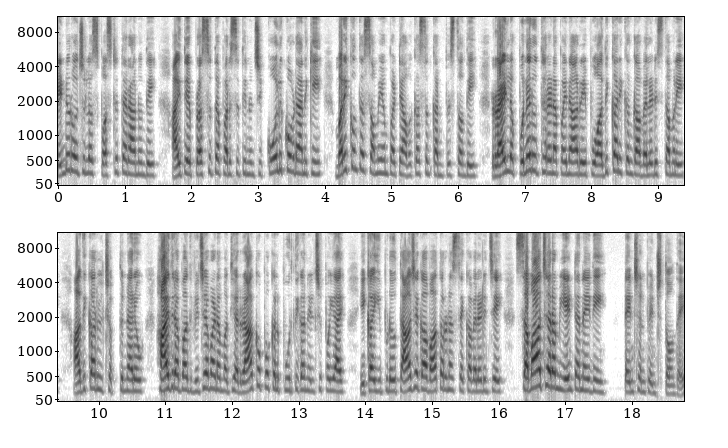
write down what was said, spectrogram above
రెండు రోజుల్లో స్పష్టత రానుంది. అయితే ప్రస్తుత పరిస్థితి నుంచి కోలుకోవడానికి మరికొంత సమయం పట్టే అవకాశం కనిపిస్తోంది. రైళ్ళ పునరుద్ధరణపైన రేపు అధికారికంగా వెల్లడిస్తామని అధికారులు చెప్తున్నారు. హైదరాబాద్ విజయవాడ మధ్య రాకపోకలు పూర్తిగా నిలిచిపోయాయి. ఇక ఇప్పుడు తాజాగా వాతావరణ శాఖ వెల్లడించే సమాచారం ఏంటనేది టెన్షన్ పెంచుతోంది.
